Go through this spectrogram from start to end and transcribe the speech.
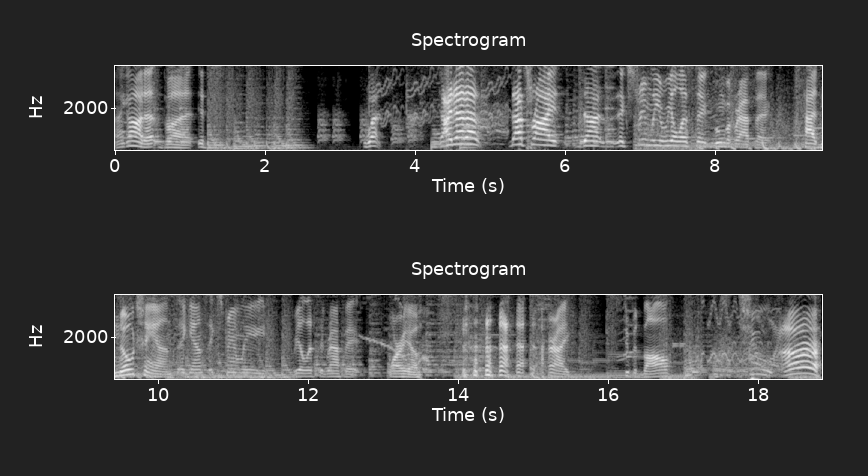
I got it, but it's... What? I did it! That's right! That extremely realistic Goomba graphic had no chance against extremely realistic graphic Mario. Alright. Stupid ball. It's too. Uh,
